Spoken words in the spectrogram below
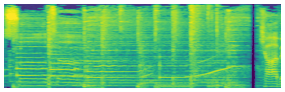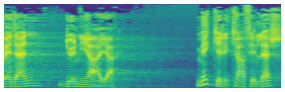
sultanım. Kabe'den dünyaya. Mekkeli kafirler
